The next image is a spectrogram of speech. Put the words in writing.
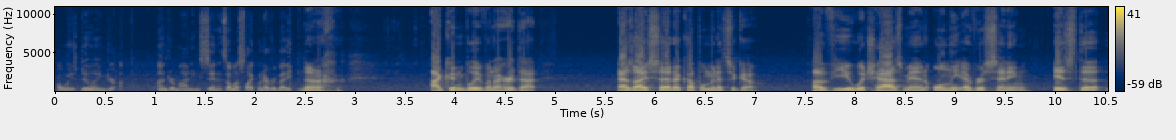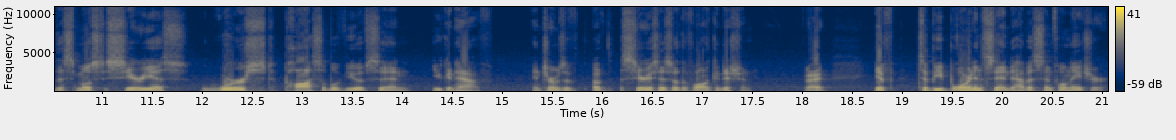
always doing, you're undermining sin. It's almost like when everybody No, no. I couldn't believe when I heard that. As I said a couple minutes ago, a view which has man only ever sinning is the this most serious, worst possible view of sin you can have in terms of, of seriousness of the fallen condition. Right? If to be born in sin, to have a sinful nature,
